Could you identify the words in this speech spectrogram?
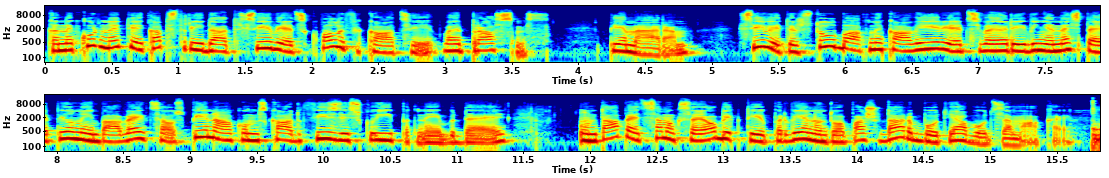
ka nekur netiek apstrīdēta sievietes kvalifikācija vai prasmes. Piemēram, Sieviete ir stulbāka nekā vīrietis, vai arī viņa nespēja pilnībā veikt savus pienākumus kādu fizisku īpatnību dēļ, un tāpēc samaksai objektīvi par vienu un to pašu darbu būtu jābūt zemākai.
